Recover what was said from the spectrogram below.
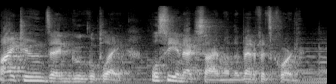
iTunes and Google Play. We'll see you next time on the Benefits Corner.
